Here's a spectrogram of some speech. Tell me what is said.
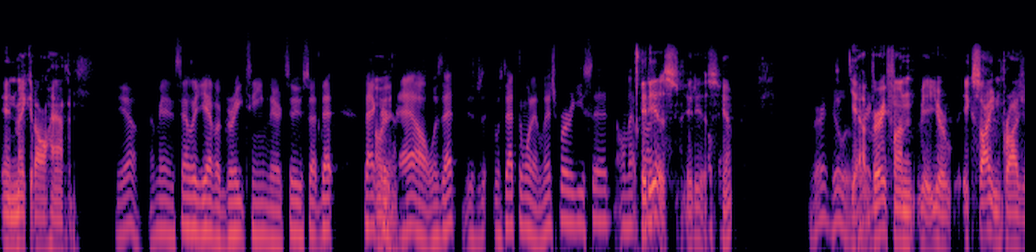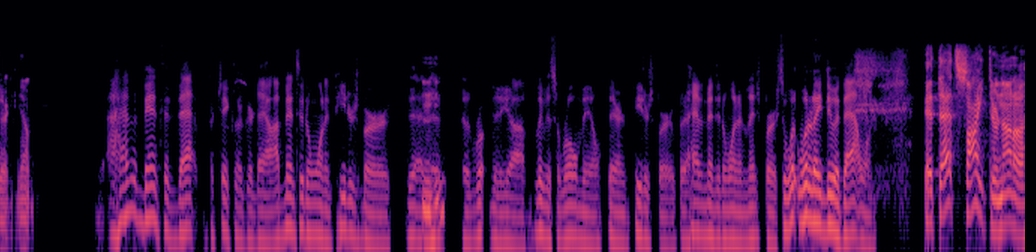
and make it all happen. Yeah, I mean, it sounds like you have a great team there too. So that that oh, yeah. was that is, was that the one in Lynchburg you said on that? Project? It is. It is. Okay. Yep. Very good. Yeah, very, very fun. Your exciting project. Yep. I haven't been to that particular Gerdau. I've been to the one in Petersburg, the mm-hmm. the, the, the uh, I believe it's a roll mill there in Petersburg, but I haven't been to the one in Lynchburg. So what, what do they do at that one? At that site, they're not a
